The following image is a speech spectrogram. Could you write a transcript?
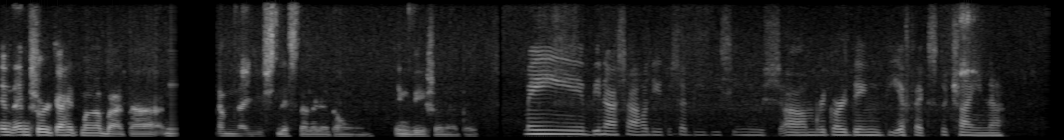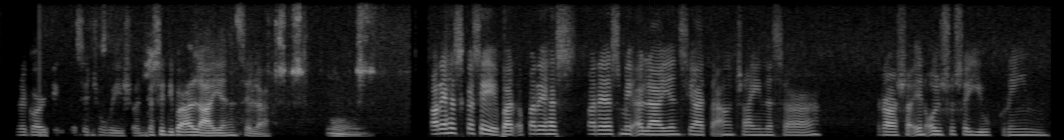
And I'm sure kahit mga bata, alam na useless talaga tong invasion na to. May binasa ako dito sa BBC News um, regarding the effects to China regarding the situation. Kasi di ba alliance sila? Mm. Parehas kasi, par- parehas, parehas may alliance yata ang China sa Russia and also sa Ukraine.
